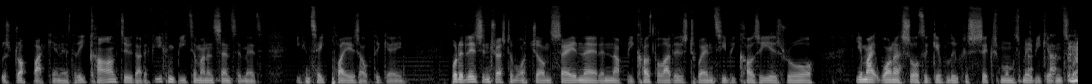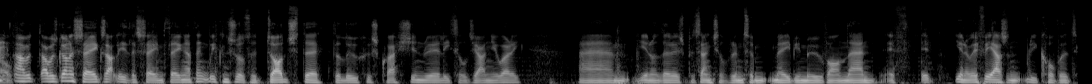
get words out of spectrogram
was dropped back in is that he can't do that. If you can beat a man in centre mid, you can take players out of the game. But it is interesting what John's saying there, in that because the lad is 20, because he is raw, you might want to sort of give Lucas six months, maybe give him 12. I, I was going to say exactly the same thing. I think we can sort of dodge the, the Lucas question really till January. Um, you know, there is potential for him to maybe move on then if it, you know, if he hasn't recovered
